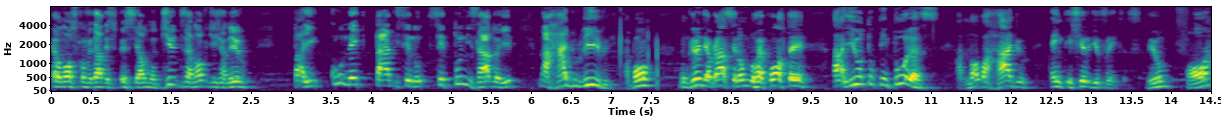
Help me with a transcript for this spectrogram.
é o nosso convidado especial no dia 19 de janeiro. Tá aí conectado e sendo sintonizado aí na Rádio Livre, tá bom? Um grande abraço em nome do repórter Ailton Pinturas, a nova rádio em Teixeira de Freitas, viu? Ó,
